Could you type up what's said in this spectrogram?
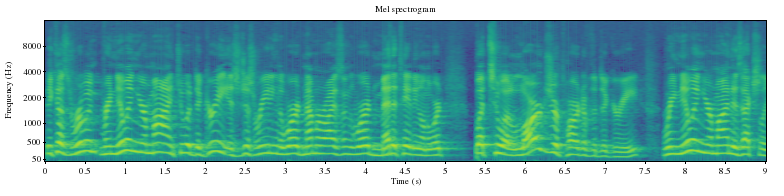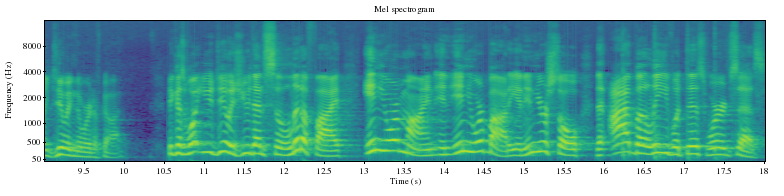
Because renewing your mind to a degree is just reading the Word, memorizing the Word, meditating on the Word. But to a larger part of the degree, renewing your mind is actually doing the Word of God. Because what you do is you then solidify in your mind and in your body and in your soul that I believe what this word says.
